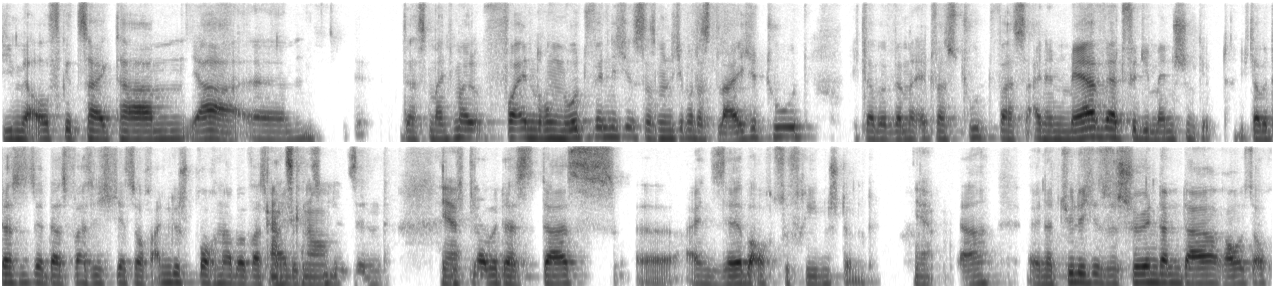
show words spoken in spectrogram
die mir aufgezeigt haben, ja, ähm, dass manchmal Veränderung notwendig ist, dass man nicht immer das Gleiche tut. Ich glaube, wenn man etwas tut, was einen Mehrwert für die Menschen gibt. Ich glaube, das ist ja das, was ich jetzt auch angesprochen habe, was Ganz meine genau. Ziele sind. Ja. Ich glaube, dass das äh, einen selber auch zufrieden stimmt. Ja. ja äh, natürlich ist es schön, dann daraus auch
